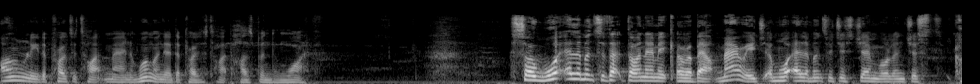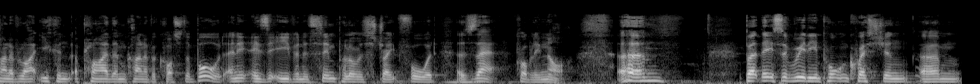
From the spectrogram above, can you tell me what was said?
only the prototype man and woman, they're the prototype husband and wife. So, what elements of that dynamic are about marriage, and what elements are just general and just kind of like you can apply them kind of across the board? And is it even as simple or as straightforward as that? Probably not. Um, but it's a really important question um,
